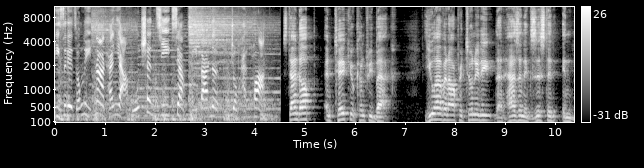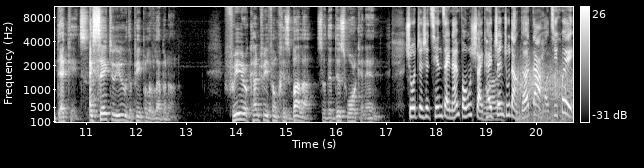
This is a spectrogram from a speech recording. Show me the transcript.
以色列总理纳坦雅胡趁机向黎巴嫩民众喊话 Stand up and take your country back. You have an opportunity that hasn't existed in decades. I say to you, the people of Lebanon, free your country from Hezbollah so that this war can end. 说这是千载难逢甩开真主党的大好机会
